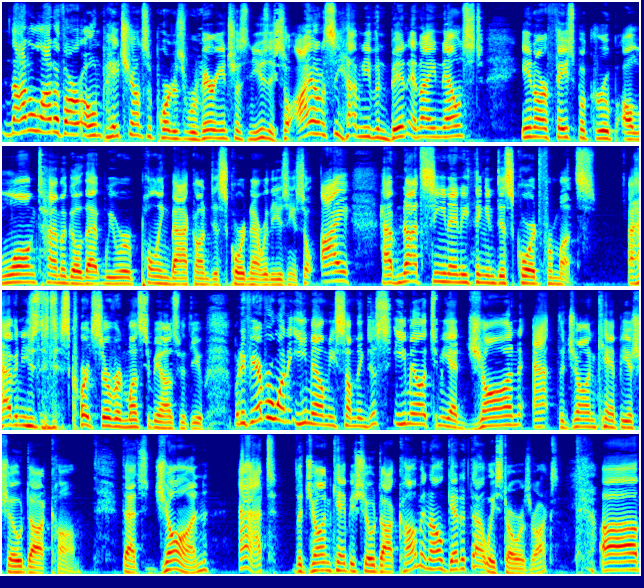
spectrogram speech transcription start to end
not a lot of our own Patreon supporters were very interested in using. So I honestly haven't even been, and I announced in our Facebook group a long time ago that we were pulling back on Discord, not really using it. So I have not seen anything in Discord for months. I haven't used the Discord server in months, to be honest with you. But if you ever want to email me something, just email it to me at john at thejohncampeashow.com. That's john at thejohncampeashow.com, and I'll get it that way, Star Wars Rocks. Uh,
